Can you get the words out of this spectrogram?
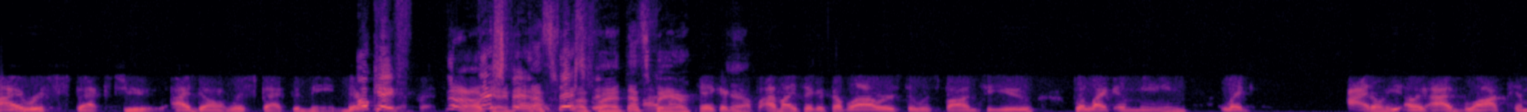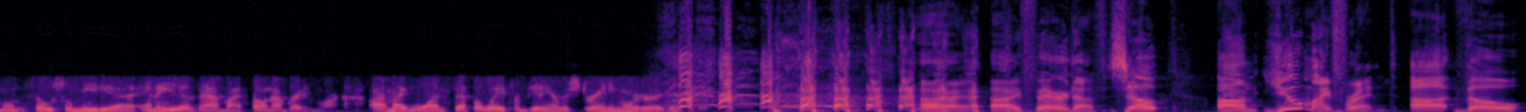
I respect you. I don't respect the mean. They're Okay, different. No, okay. That's fair. That's, That's that's fair. fine. That's I fair. might take a Yeah. couple. I might take a couple hours to respond to you, but like a mean, like I don't e- like. I blocked him on social media, and he doesn't have my phone number anymore. I'm like one step away from getting a restraining order against him. all right, all right, fair enough. So, um, you, my friend, uh, though,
